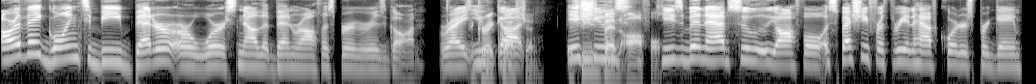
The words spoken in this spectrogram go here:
are they going to be better or worse now that Ben Roethlisberger is gone? Right? You've great got question. issues. He's been awful. He's been absolutely awful, especially for three and a half quarters per game.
